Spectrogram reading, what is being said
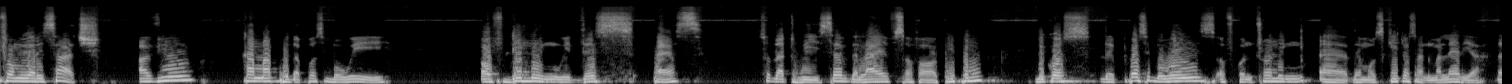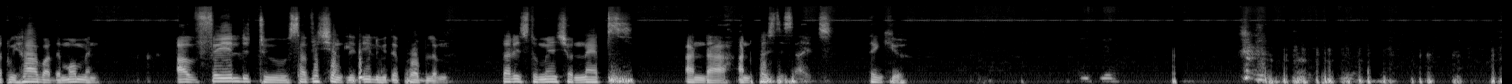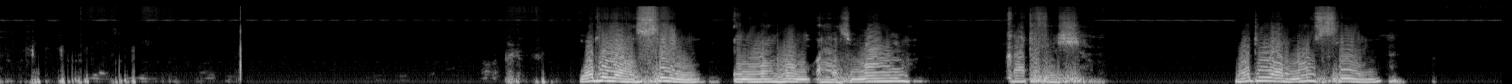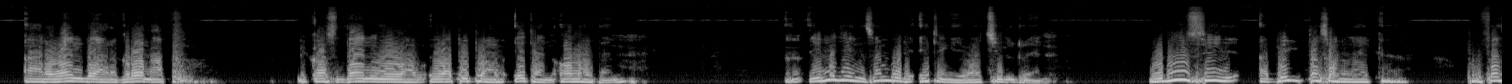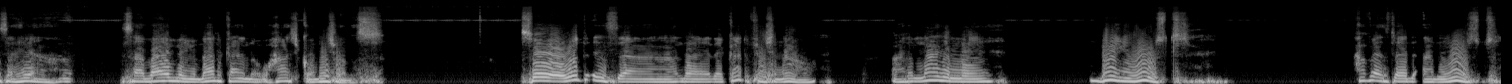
From your research, have you come up with a possible way of dealing with this pest so that we save the lives of our people? Because the possible ways of controlling uh, the mosquitoes and malaria that we have at the moment have failed to sufficiently deal with the problem. That is to mention nets and, uh, and pesticides. Thank you. What you are seeing in your home are small catfish. What you are not seeing are when they are grown up, because then your, your people have eaten all of them. Uh, imagine somebody eating your children. Would you see a big person like uh, Professor here surviving that kind of harsh conditions? So what is uh, the, the catfish now are largely being used, harvested and used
